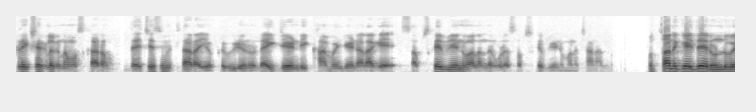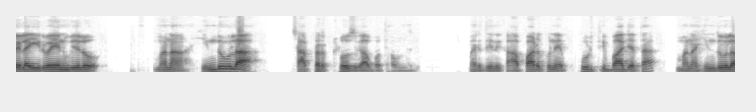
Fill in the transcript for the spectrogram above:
ప్రేక్షకులకు నమస్కారం. దయచేసి మిత్రులారా ఈ యొక్క వీడియోను లైక్ చేయండి కామెంట్ చేయండి అలాగే సబ్స్క్రైబ్ చేయని వాళ్ళందరూ కూడా సబ్స్క్రైబ్ చేయండి మన ఛానల్ మొత్తానికైతే రెండు వేల ఇరవై ఎనిమిదిలో మన హిందువుల చాప్టర్ క్లోజ్ కాబోతా ఉన్నది. మరి దీన్ని కాపాడుకునే పూర్తి బాధ్యత మన హిందువుల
